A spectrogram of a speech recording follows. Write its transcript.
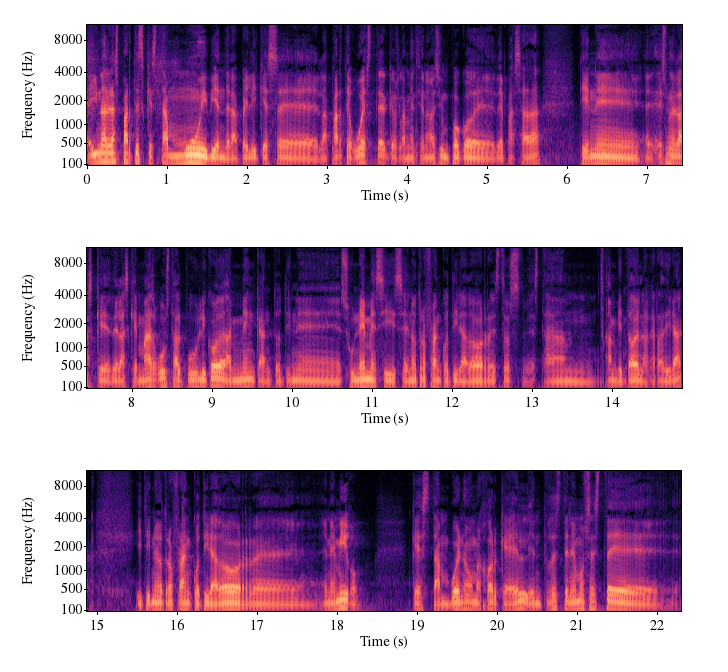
hay una de las partes que está muy bien de la peli, que es eh, la parte western, que os la mencionaba así un poco de, de pasada. Tiene, es una de las, que, de las que más gusta al público, a mí me encantó. Tiene su némesis en otro francotirador, esto es- está ambientado en la guerra de Irak, y tiene otro francotirador eh, enemigo, que es tan bueno o mejor que él. Entonces tenemos este,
